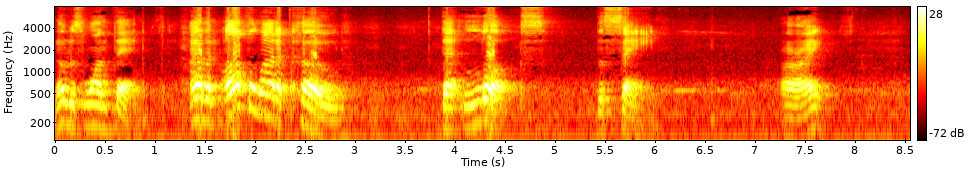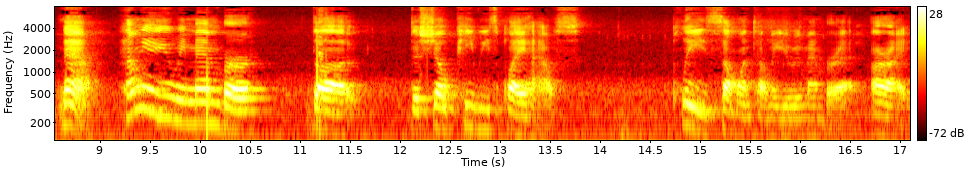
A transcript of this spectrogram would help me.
Notice one thing. I have an awful lot of code that looks the same. All right? Now, how many of you remember the, the show Pee Wee's Playhouse? Please, someone tell me you remember it. All right.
